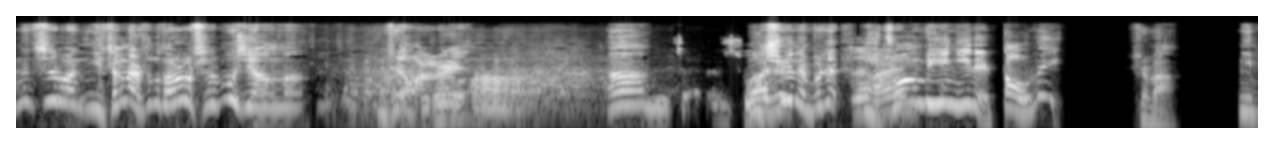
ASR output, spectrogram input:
那是吧？你整点猪头肉吃不香吗？你这玩意儿啊，啊，你去那不是你装逼，你得到位，是吧？你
